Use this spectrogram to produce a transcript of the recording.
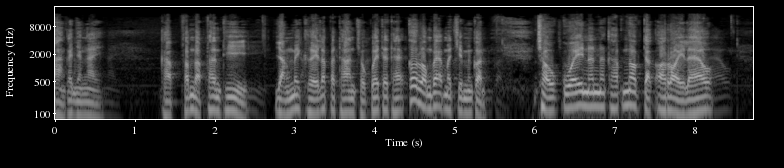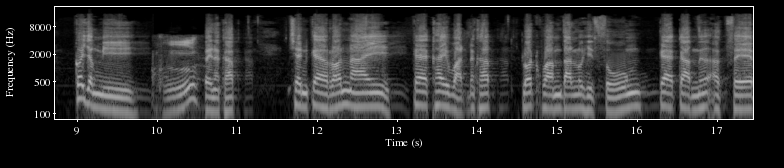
ต่างกันยังไง ครับสำหรับท่านที่ ยังไม่เคยรับประทานเฉาก๊วยแท้ๆก็ลองแวะมาชิมมันก่อนเฉาก๊วยนั้นนะครับ นอกจากอร่อยแล้ว ก็ยังมีหีไปนะครับ เช่นแก้ร้อนใน แก้ไข้หวัดนะครับ ลดความดันโลหิตสูง แก้กล้ามเนื้ออักเสบ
